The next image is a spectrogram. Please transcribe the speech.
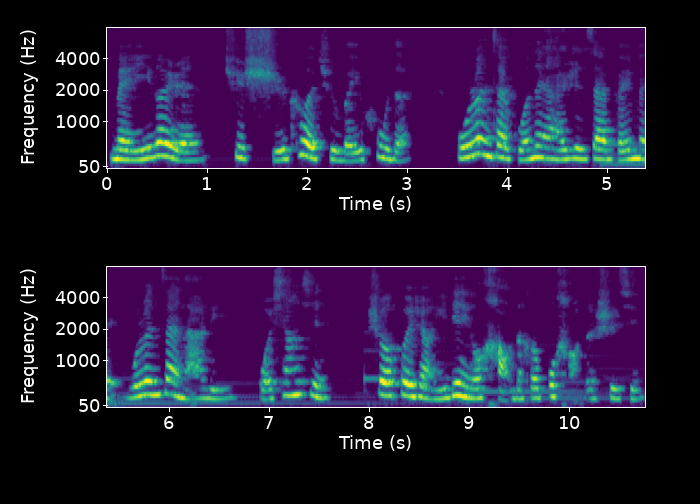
每一个人去时刻去维护的，无论在国内还是在北美，无论在哪里，我相信。社会上一定有好的和不好的事情，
